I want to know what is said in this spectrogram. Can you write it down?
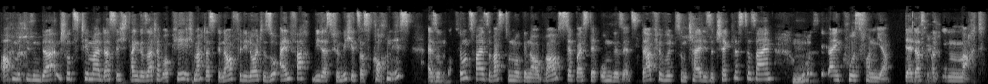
auch mit diesem Datenschutzthema, dass ich dann gesagt habe, okay, ich mache das genau für die Leute so einfach, wie das für mich jetzt das Kochen ist. Also portionsweise, was du nur genau brauchst, Step by Step umgesetzt. Dafür wird zum Teil diese Checkliste sein. Mhm. Und es gibt einen Kurs von mir, der das Okay. dann eben macht.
